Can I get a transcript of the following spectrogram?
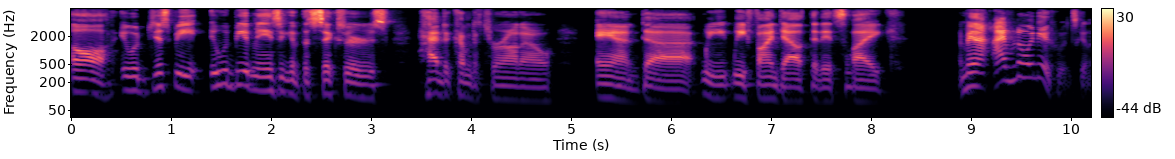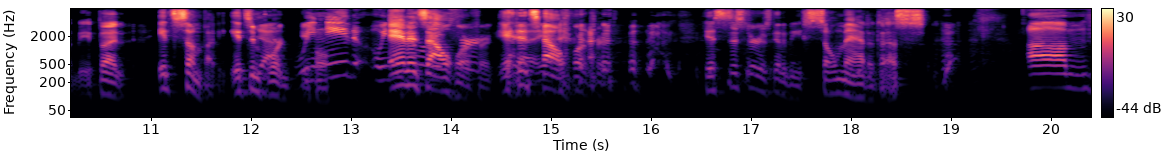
oh, it would just be it would be amazing if the Sixers had to come to Toronto, and uh, we we find out that it's like, I mean, I, I have no idea who it's going to be, but it's somebody. It's yeah, important. we people. need. We need And it's Al for- Horford. And it's Al Horford. His sister is going to be so mad at us. um.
